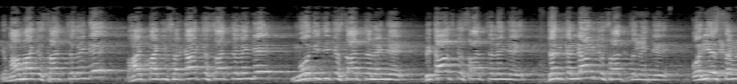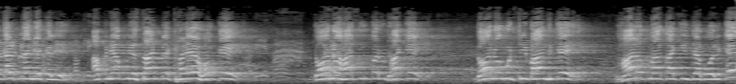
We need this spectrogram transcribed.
कि मामा के साथ चलेंगे, भाजपा की सरकार के साथ चलेंगे, मोदी जी के साथ चलेंगे, विकास के साथ चलेंगे जन कल्याण के साथ चलेंगे और ये संकल्प लेने के लिए अपने अपने स्थान पे खड़े होके, दोनों हाथ ऊपर उठा के दोनों मुट्ठी बाँध के, भारत माता की जय बोल के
